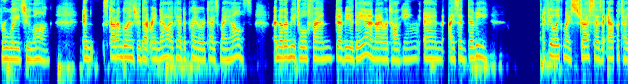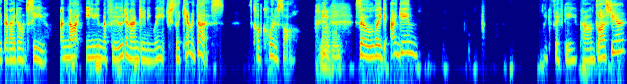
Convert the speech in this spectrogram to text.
for way too long. And Scott, I'm going through that right now. I've had to prioritize my health. Another mutual friend, Debbie Adea, and I were talking, and I said, Debbie, I feel like my stress has an appetite that I don't see. I'm not eating the food and I'm gaining weight. She's like, Kim, it does. It's called cortisol. Mhm. So, like, I gained like 50 pounds last year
